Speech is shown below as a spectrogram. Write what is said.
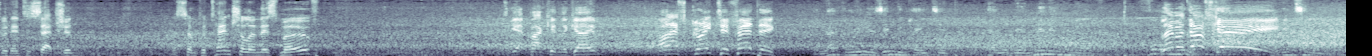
Good interception. There's some potential in this move. To get back in the game. Oh, that's great defending. The referee has indicated there will be a minimum of... Lewandowski!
